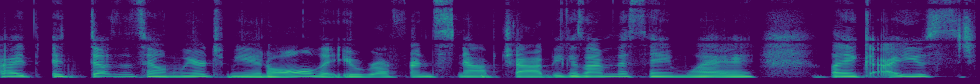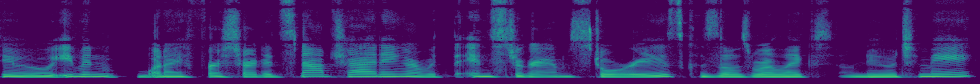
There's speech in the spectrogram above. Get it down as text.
I it doesn't sound weird to me at all that you reference Snapchat because I'm the same way. Like I used to, even when I first started Snapchatting or with the Instagram stories, because those were like so new to me,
